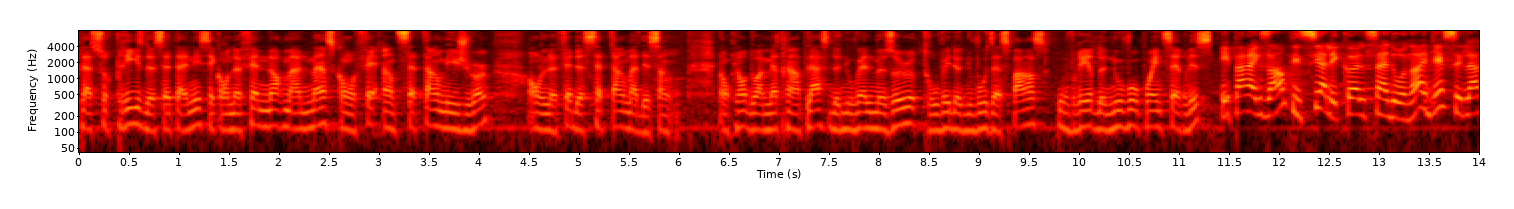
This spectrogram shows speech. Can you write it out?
La surprise de cette année, c'est qu'on a fait normalement ce qu'on fait entre septembre et juin. On le fait de septembre à décembre. Donc là, on doit mettre en place de nouvelles mesures, trouver de nouveaux espaces, ouvrir de nouveaux points de service. Et par exemple, ici à l'école Saint-Donat, eh bien, c'est la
